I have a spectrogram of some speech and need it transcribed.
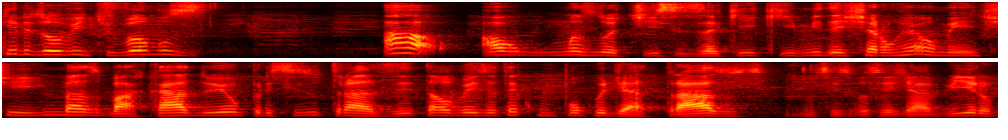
Queridos ouvintes, vamos a algumas notícias aqui que me deixaram realmente embasbacado e eu preciso trazer, talvez até com um pouco de atraso, não sei se vocês já viram,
